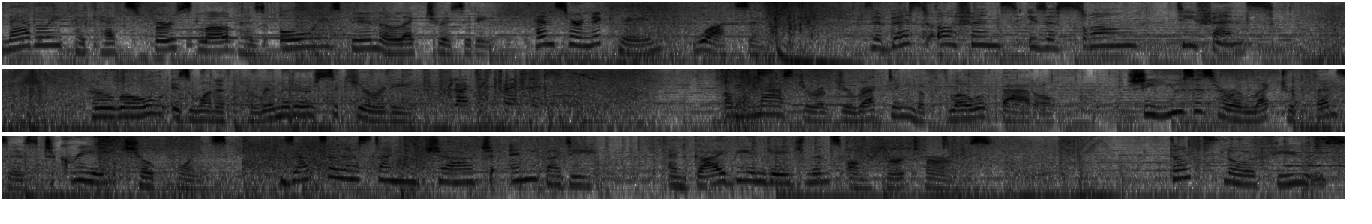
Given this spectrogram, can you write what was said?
Natalie Paquette's first love has always been electricity, hence her nickname, Wattson. The best offense is a strong defense. Her role is one of perimeter security, Planting fences. a master of directing the flow of battle. She uses her electric fences to create choke points That's the last time you charge anybody. And guide the engagements on her terms. Don't blow a fuse.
